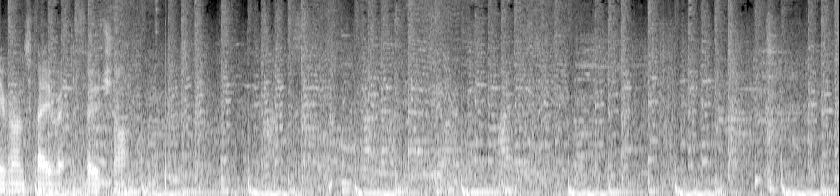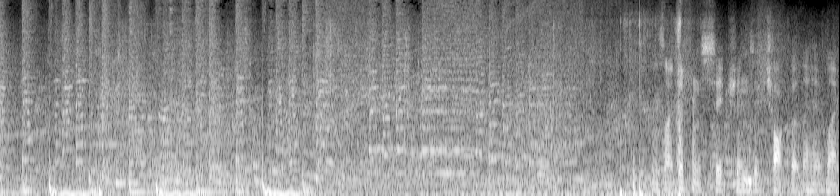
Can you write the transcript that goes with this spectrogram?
Everyone's favourite, the food shop. There's like different sections of chocolate. They have like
